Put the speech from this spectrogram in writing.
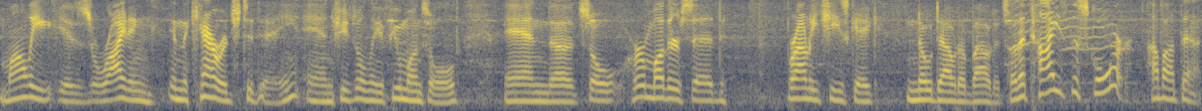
Molly is riding in the carriage today, and she's only a few months old. And uh, so her mother said, brownie cheesecake, no doubt about it. So that ties the score. How about that?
